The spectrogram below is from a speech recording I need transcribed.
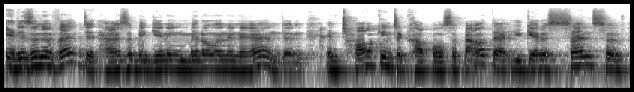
it is an event. It has a beginning, middle, and an end. And and talking to couples about that, you get a sense of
